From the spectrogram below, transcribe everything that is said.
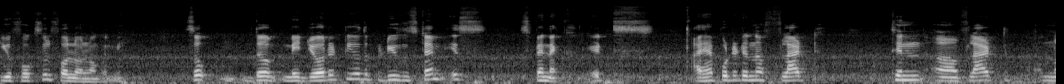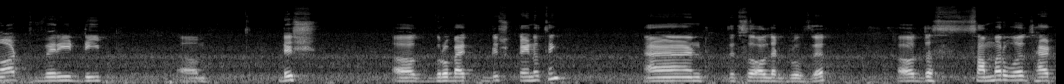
you folks will follow along with me so the majority of the produce stem is spinach. It's i have put it in a flat thin uh, flat not very deep um, dish uh, grow back dish kind of thing. And that's all that grows there. Uh, the summer was had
